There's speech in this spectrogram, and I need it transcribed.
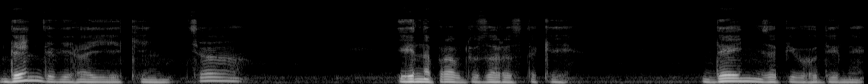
День добігає кінця. І він направду зараз такий день за півгодини.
